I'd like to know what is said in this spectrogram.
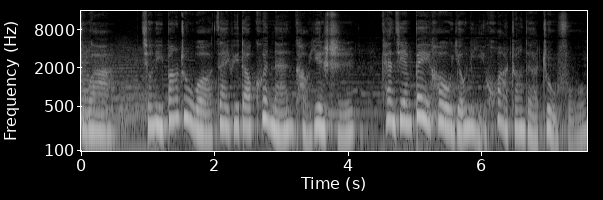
主啊，求你帮助我在遇到困难考验时，看见背后有你化妆的祝福。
